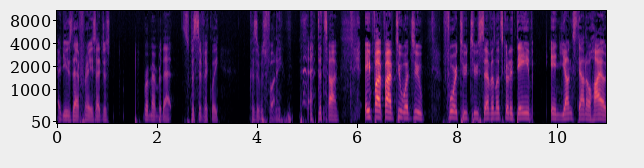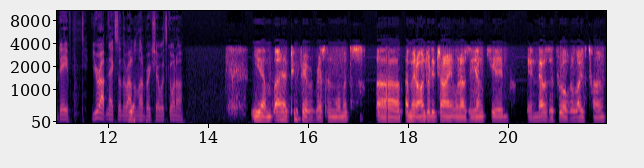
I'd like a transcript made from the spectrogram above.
had used that phrase, I just remember that specifically because it was funny at the time. 855-212-4227. Let's go to Dave in Youngstown, Ohio. Dave, you're up next on the Robin Lundberg Show. What's going on? Yeah, I have two favorite wrestling moments. Uh, I met Andre the Giant when I was a young kid, and that was a thrill of a lifetime.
